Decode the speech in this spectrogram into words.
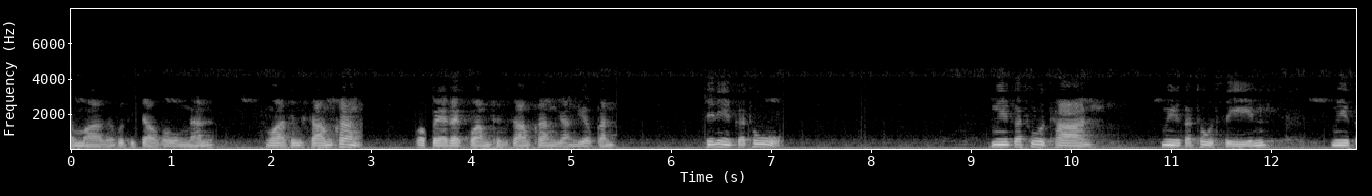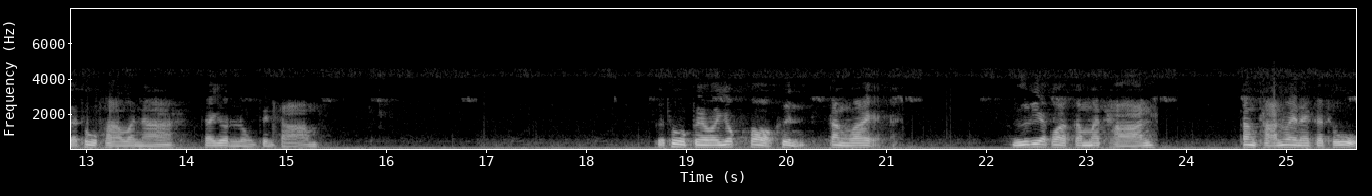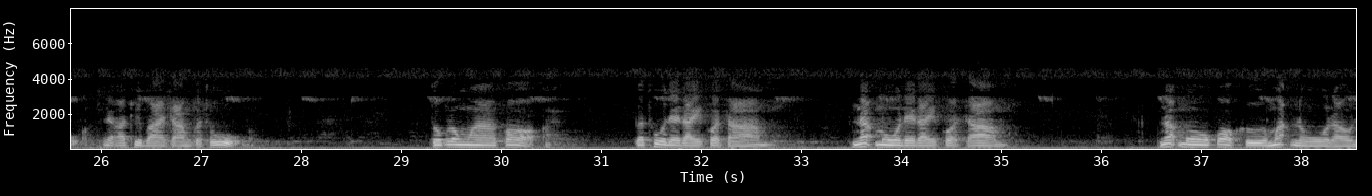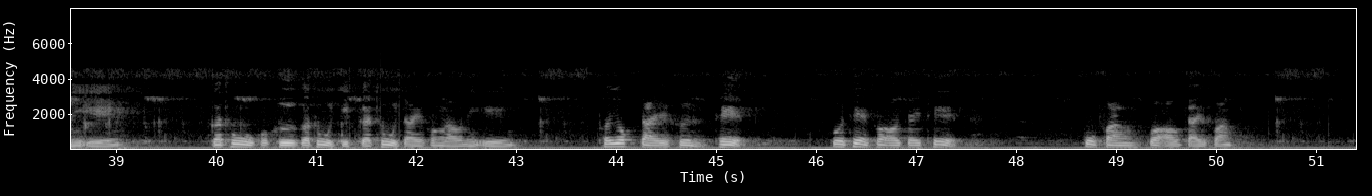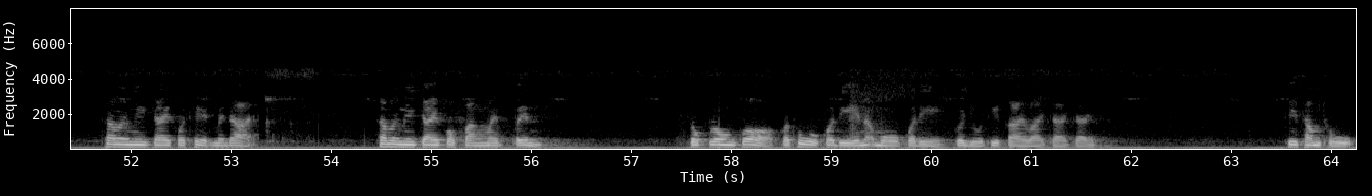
สัมมาสัมพุทธเจ้าพระองค์นั้น ว่าถึงสามครั้ง ก็แปลได้ความถึงสามครั้งอย่างเดียวกัน ที่นี่กระทู้มีกระทู้ทาน มีกระทู้ศีล มีกระทู้ภาวนาถ้าย่นลงเป็นสามกระทู้แปลว่ายกข้อขึ้น ตั้งไว้ หรือเรียกว่ากรรมฐาน ตั้งฐานไว้ในกระทู้และอธิบายตามกระทู้ ตกลงมาก็กระทู้ใด ๆ ก็ตามนะโมใด ๆ ก็ตามนะโมก็คือมโนเรานี่เอง กระทู้ก็คือกระทู้จิตกระทู้ใจของเรานี่เองพอยกใจขึ้น เทศผู้เทศก็เอาใจเทศ ผู้ฟังก็เอาใจฟัง ถ้าไม่มีใจก็เทศไม่ได้ ถ้าไม่มีใจก็ฟังไม่เป็น ตกลงก็กระทู้ก็ดีนะโมก็ดี ก็อยู่ที่กายวาจาใจ ที่ทำถูก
